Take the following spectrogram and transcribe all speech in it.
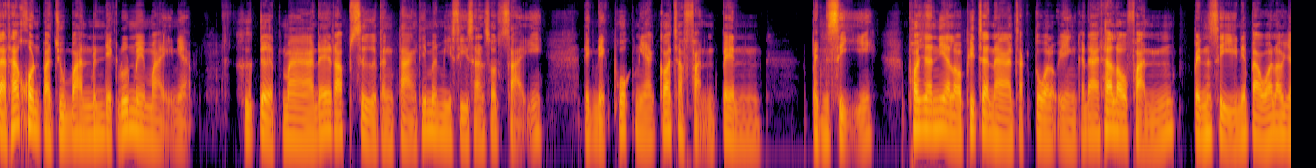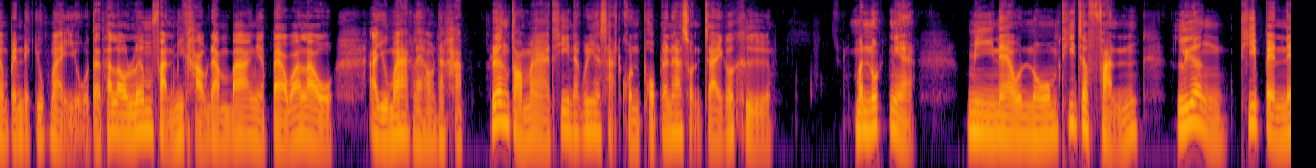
แต่ถ้าคนปัจจุบันเป็นเด็กรุ่นใหม่ๆเนี่ยคือเกิดมาได้รับสื่อต่างๆ ที่มันมีสีสันสดใส เด็กๆ พวกนี้ก็จะฝันเป็นเป็นสี เพราะฉะนั้นเนี่ยเราพิจารณาจากตัวเราเองก็ได้ ถ้าเราฝันเป็นสีเนี่ยแปลว่าเรายังเป็นเด็กยุคใหม่อยู่ แต่ถ้าเราเริ่มฝันมีขาวดำบ้างเนี่ยแปลว่าเราอายุมากแล้วนะครับ เรื่องต่อมาที่นักวิทยาศาสตร์ค้นพบและน่าสนใจก็คือ มนุษย์เนี่ยมีแนวโน้มที่จะฝันเรื่องที่เป็นเน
